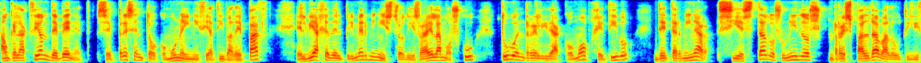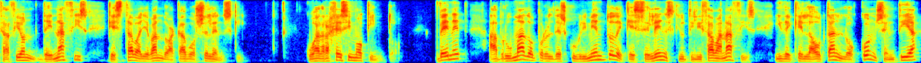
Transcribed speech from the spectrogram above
Aunque la acción de Bennett se presentó como una iniciativa de paz, el viaje del primer ministro de Israel a Moscú tuvo en realidad como objetivo determinar si Estados Unidos respaldaba la utilización de nazis que estaba llevando a cabo Zelensky. Cuadragésimo quinto. Bennett, abrumado por el descubrimiento de que Zelensky utilizaba nazis y de que la OTAN lo consentía,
